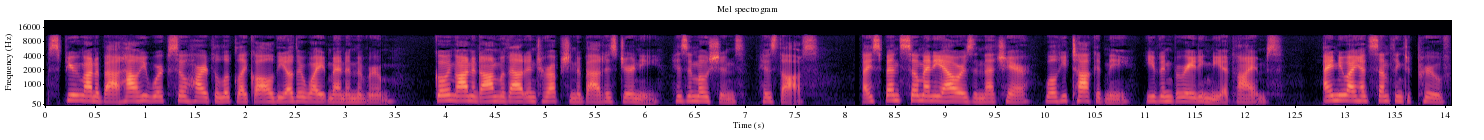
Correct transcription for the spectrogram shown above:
Spewing on about how he worked so hard to look like all the other white men in the room. Going on and on without interruption about his journey, his emotions, his thoughts. I spent so many hours in that chair, while he talked at me, even berating me at times. I knew I had something to prove,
